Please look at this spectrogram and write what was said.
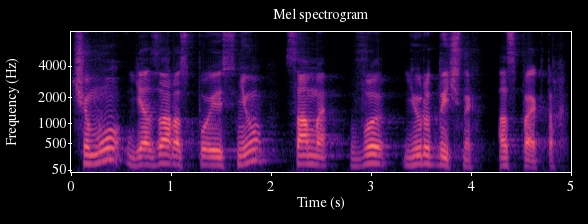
Чому я зараз поясню саме в юридичних аспектах?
